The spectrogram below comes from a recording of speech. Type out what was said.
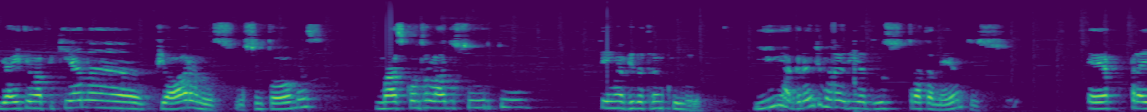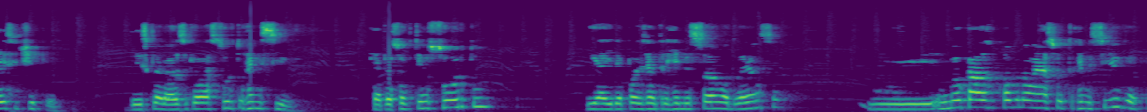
e aí tem uma pequena piora nos, nos sintomas, mas controlado o surto tem uma vida tranquila. E a grande maioria dos tratamentos é para esse tipo de esclerose, que é o surto remissivo. Que é a pessoa que tem o surto, e aí depois entra em remissão a doença. E no meu caso, como não é surto remissiva,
